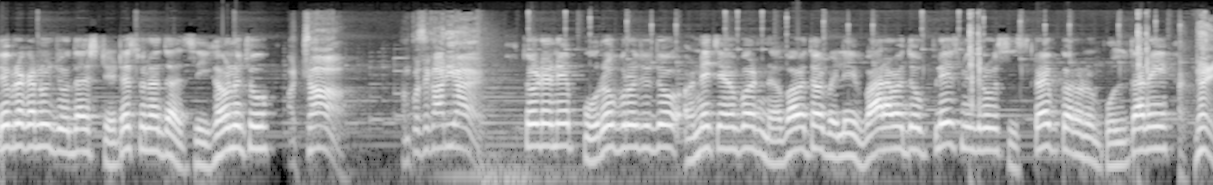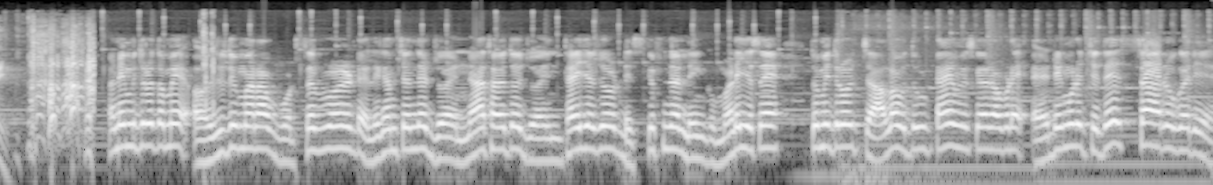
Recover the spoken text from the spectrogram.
તે પ્રકારનું જોરદાર સ્ટેટસ બનાવતા શીખવાનું છું. અચ્છા હમકો સિખા રહ્યા હે તો એને પૂરો પૂરો જોજો અને ચેનલ પર નવા અથવા પહેલી વાર આવે તો પ્લીઝ મિત્રો સબસ્ક્રાઇબ કરવાનું ભૂલતા નહીં. નહીં. અને મિત્રો તમે હજુ સુધી મારા વોટ્સએપ પર ટેલિગ્રામ ચેનલ જોઈન ના થયો તો જોઈન થઈ જજો. ડિસ્ક્રિપ્શન લિંક મળી જશે. તો મિત્રો ચાલો તો ટાઈમ વેસ્ટ કર્યો આપણે એડિંગ છે તે સારું કરીએ.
